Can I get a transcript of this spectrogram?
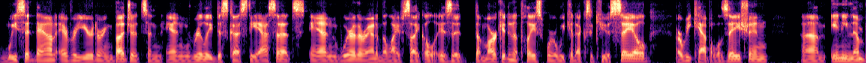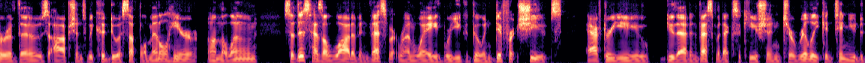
we sit down every year during budgets and and really discuss the assets and where they're at in the life cycle. Is it the market in a place where we could execute a sale, a recapitalization, um, any number of those options? We could do a supplemental here on the loan. So this has a lot of investment runway where you could go in different shoots after you do that investment execution to really continue to,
